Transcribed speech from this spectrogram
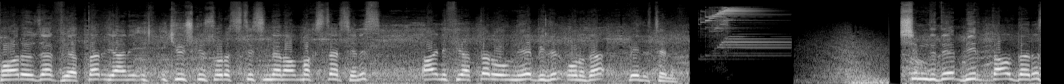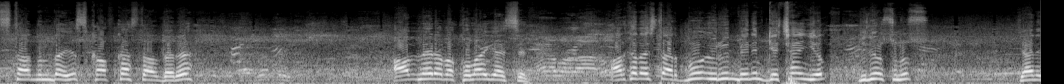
fuara özel fiyatlar. Yani 2-3 gün sonra sitesinden almak isterseniz aynı fiyatlar olmayabilir. Onu da belirtelim. Şimdi de bir daldarı standındayız. Kafkas daldarı. Abi merhaba kolay gelsin. Arkadaşlar bu ürün benim geçen yıl biliyorsunuz yani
